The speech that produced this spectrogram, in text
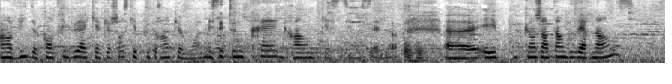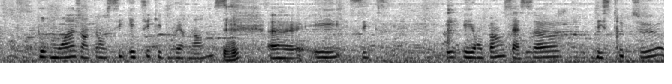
envie de contribuer à quelque chose qui est plus grand que moi. Mais c'est une très grande question, celle-là. Euh, et quand j'entends gouvernance, pour moi, j'entends aussi éthique et gouvernance. Mhm. Euh, et, c'est- et, et on pense à ça, des structures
